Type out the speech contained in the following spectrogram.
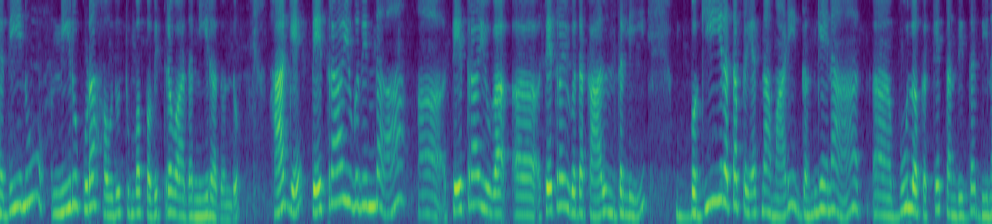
ನದಿನೂ ನೀರು ಕೂಡ ಹೌದು, ತುಂಬ ಪವಿತ್ರವಾದ ನೀರು ಅದೊಂದು. ಹಾಗೆ ತೇತ್ರಾಯುಗದಿಂದ ತೇತ್ರಾಯುಗ ತೇತ್ರಾಯುಗದ ಕಾಲದಲ್ಲಿ ಭಗೀರಥ ಪ್ರಯತ್ನ ಮಾಡಿ ಗಂಗೆನ ಭೂಲೋಕಕ್ಕೆ ತಂದಿದ್ದ ದಿನ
